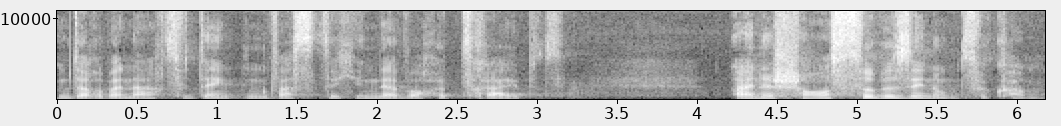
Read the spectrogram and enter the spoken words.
um darüber nachzudenken, was dich in der Woche treibt. Eine Chance zur Besinnung zu kommen.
